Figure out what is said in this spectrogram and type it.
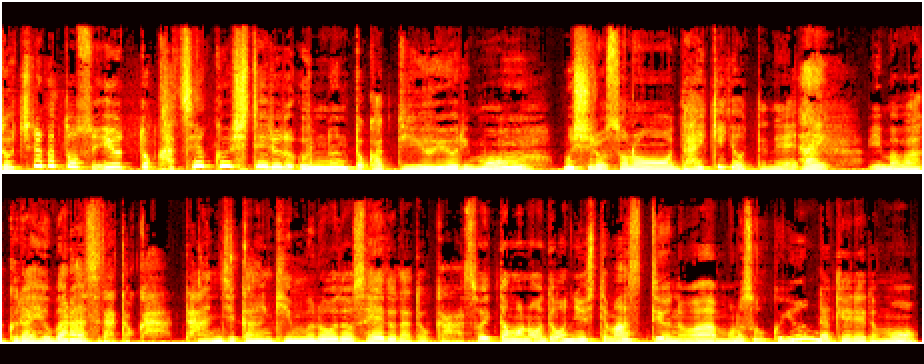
どちらかというと活躍している云々とかっていうよりも、うん、むしろその大企業ってね、はい、今ワークライフバランスだとか、短時間勤務労働制度だとか、そういったものを導入してますっていうのはものすごく言うんだけれども、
